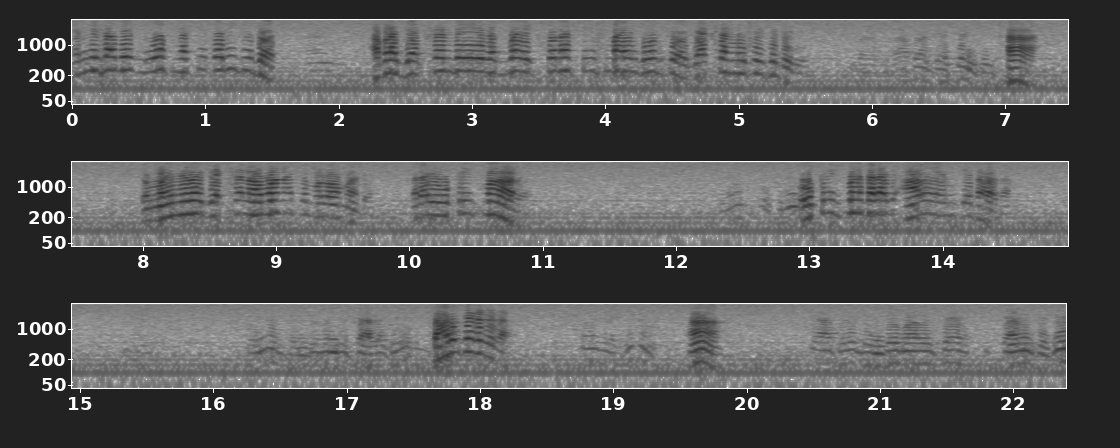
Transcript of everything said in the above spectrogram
એમની સાથે એક દિવસ નક્કી કરી દીધો. આપડા જેક્સનથી લગભગ એકસો ને ત્રીસ માઇલ દૂર છે જેક્સન નીકળી હા. તો મહિને જેક્સન આવવાના છે મળવા માટે. કદાચ ઓકરીજ પણ આવે. ઓકરીજ પણ કદાચ આવે એમ કેતા હતા. સારું છે દાદા? હા. ધંધો મારો ચાલુ થશે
